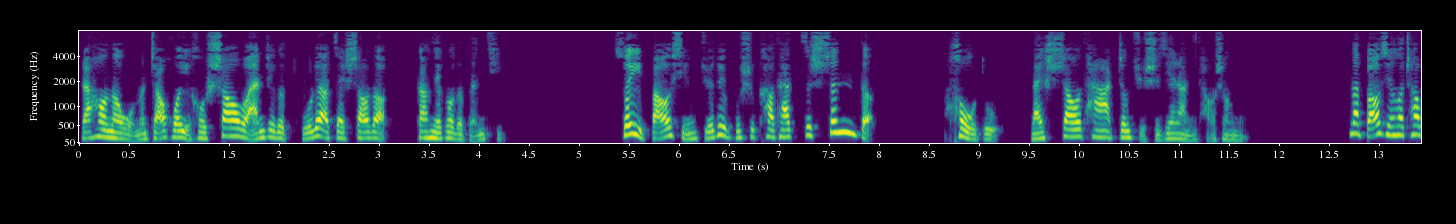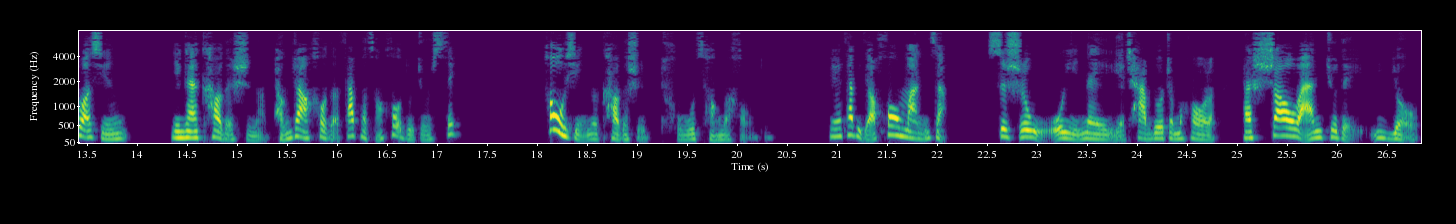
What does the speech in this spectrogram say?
然后呢，我们着火以后烧完这个涂料，再烧到钢结构的本体，所以薄型绝对不是靠它自身的厚度来烧它，争取时间让你逃生的。那薄型和超薄型应该靠的是呢膨胀后的发泡层厚度，就是 C。厚型的靠的是涂层的厚度，因为它比较厚嘛。你想，四十五以内也差不多这么厚了，它烧完就得有。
